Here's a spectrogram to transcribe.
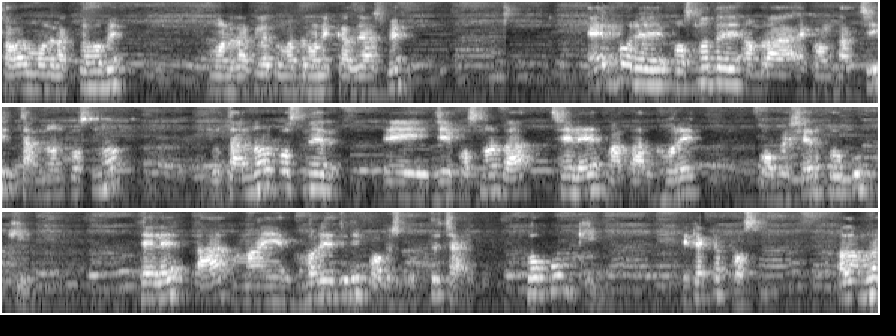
সবার মনে রাখতে হবে। মনে রাখলে তোমাদের অনেক কাজে আসবে। এরপরে প্রশ্নতে আমরা এখন যাচ্ছি চার নং প্রশ্ন। তো চার নং প্রশ্নের এই যে প্রশ্নটা, ছেলে মাতার ঘরে প্রবেশের হুকুম কি? ছেলে তার মায়ের ঘরে যদি প্রবেশ করতে চায় হুকুম কি? এটা একটা প্রশ্ন। তাহলে আমরা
